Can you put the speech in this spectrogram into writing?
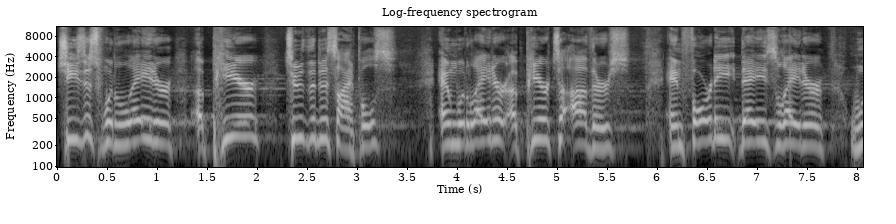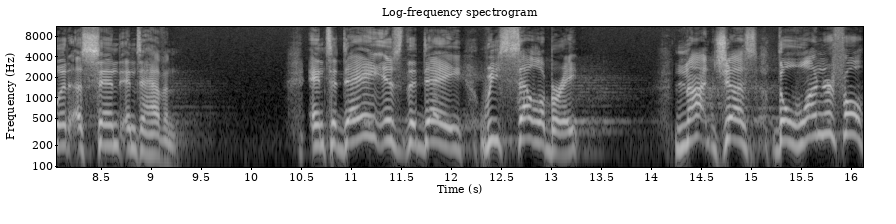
Jesus would later appear to the disciples and would later appear to others, and 40 days later would ascend into heaven. And today is the day we celebrate not just the wonderful,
